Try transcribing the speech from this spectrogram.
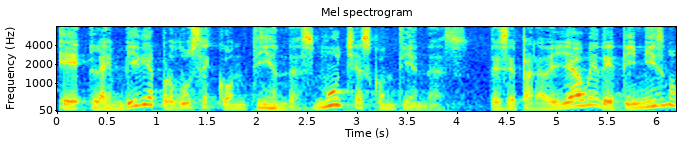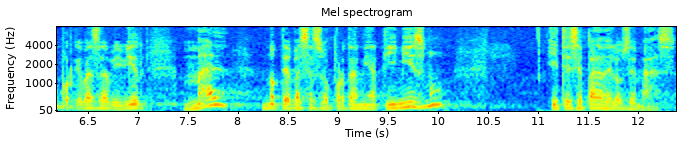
eh, la envidia produce contiendas, muchas contiendas. Te separa de Yahweh, de ti mismo, porque vas a vivir mal, no te vas a soportar ni a ti mismo, y te separa de los demás.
